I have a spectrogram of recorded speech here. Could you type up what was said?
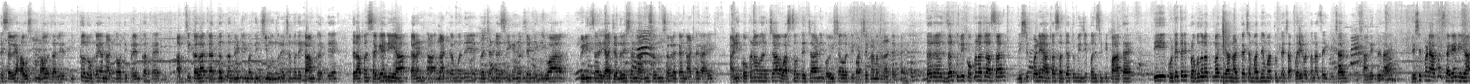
ते सगळे हाऊसफुल झाले इतकं लोक या नाटकावरती प्रेम करतायत. आमची कलाकार तंत्रनटी मध्ये जीवतून याच्यामध्ये काम करते. तर आपण सगळ्यांनी या कारण नाटकामध्ये प्रचंड अशी एक एनर्जेटिक युवा पिढीचं या जनरेशनला अनुसरून सगळं काही नाटक आहे. आणि कोकणावरच्या वास्तवतेच्या आणि भविष्यावरती भाष्य करणारं नाटक आहे. तर जर तुम्ही कोकणातलं असाल निश्चितपणे आता सध्या तुम्ही जी परिस्थिती पाहताय ती कुठेतरी प्रबोधनात्मक या नाटकाच्या माध्यमातून त्याच्या परिवर्तनाचा एक विचार सांगितलेला आहे. निश्चितपणे आपण सगळ्यांनी या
